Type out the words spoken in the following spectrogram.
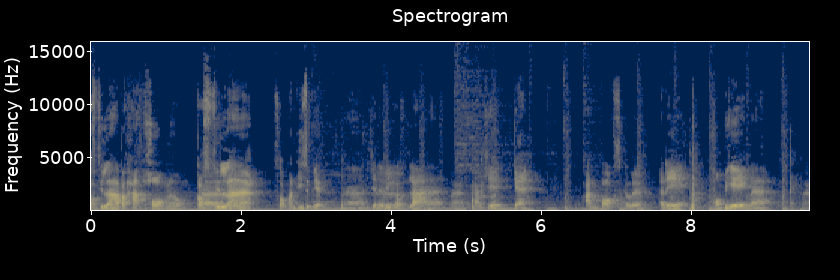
ก็ซิล่าปะทะคองนะครับผมก็ซิล่า2021 อ่าดิเจเนอรี่ก็ล่านะมา โอเค แกะอันบ็อกซ์กันเลย อันนี้ของพี่เองนะฮะอะ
